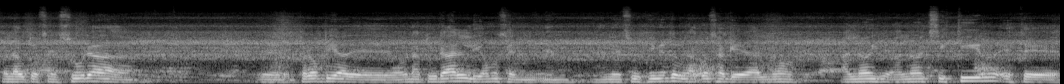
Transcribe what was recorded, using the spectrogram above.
con la autocensura eh, propia de, o natural, digamos, en, el surgimiento de una cosa que al no, al no, al no existir, este,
